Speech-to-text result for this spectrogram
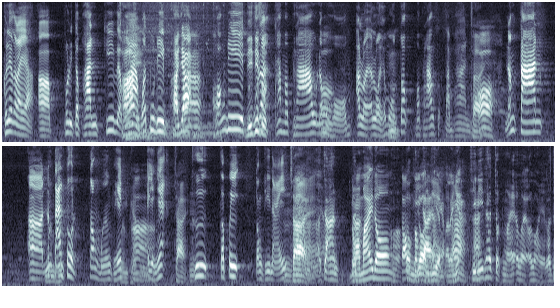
เขาเรียกอะไรอะอ่า ผลิตภัณฑ์ที่แบบว่าใช่ วัตถุดิบหายาก ของดีดีที่สุดสมมุติว่าถ้ามะพร้าวน้ำหอม อร่อยอร่อยครับผมต้องมะพร้าวสามพันใช่ อ๋อ น้ำตาลอ่าน้ำตาลสดต้องเมืองเพชรเมืองเพชร ไอ้อย่างเงี้ยใช่ คือกะปิต้องที่ไหน ใช่ อาจารย์ดอกไม้ดองต้องต้องที่ยอดใดเยี่ยมอะไรเงี้ย ทีนี้ถ้าจดหมายอร่อยอร่อยเราจะ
